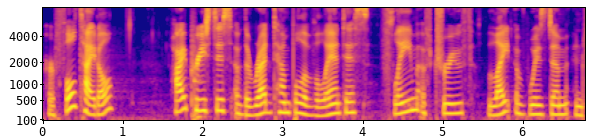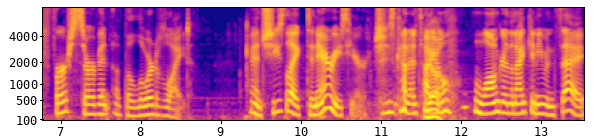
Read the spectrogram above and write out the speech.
Her full title High Priestess of the Red Temple of Volantis, Flame of Truth, Light of Wisdom, and First Servant of the Lord of Light. Man, she's like Daenerys here. She's got a title longer than I can even say.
